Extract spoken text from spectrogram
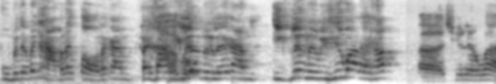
กูมันจะไม่ถามอะไรต่อแล้วกัน ไปฟังอีกเรื่องหนึ่งเลยละกัน อีกเรื่องหนึ่งมีชื่อว่าอะไรครับ เอ่อชื่อเรื่องว่า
